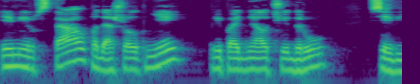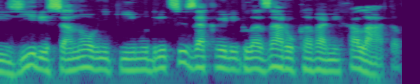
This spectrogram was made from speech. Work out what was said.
Эмир встал, подошел к ней, приподнял чедру. Все визири, сановники и мудрецы закрыли глаза рукавами халатов.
